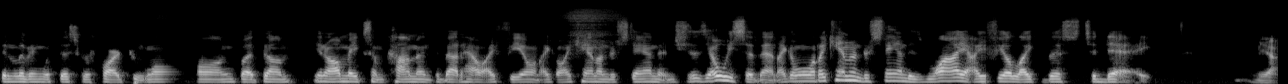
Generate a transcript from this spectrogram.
been living with this for far too long, but, um, you know, I'll make some comment about how I feel and I go, I can't understand it. And she says, You always said that. And I go, Well, what I can't understand is why I feel like this today. Yeah.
